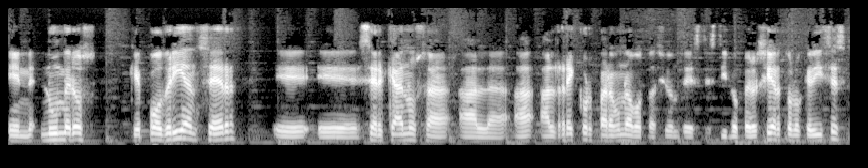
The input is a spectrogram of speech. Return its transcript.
en números que podrían ser eh, eh, cercanos al récord para una votación de este estilo. Pero es cierto lo que dices,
